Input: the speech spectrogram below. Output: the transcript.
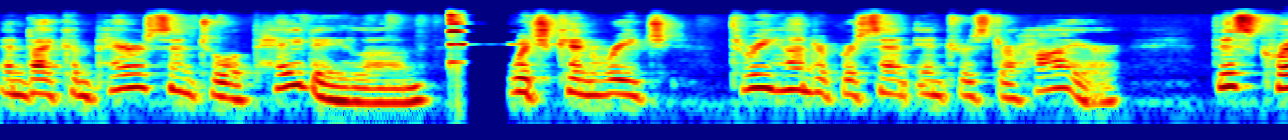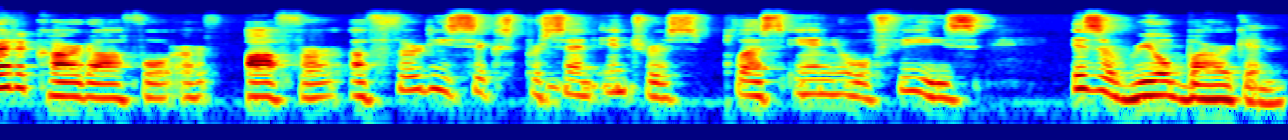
and by comparison to a payday loan, which can reach 300% interest or higher, this credit card offer, offer of 36% interest plus annual fees is a real bargain.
